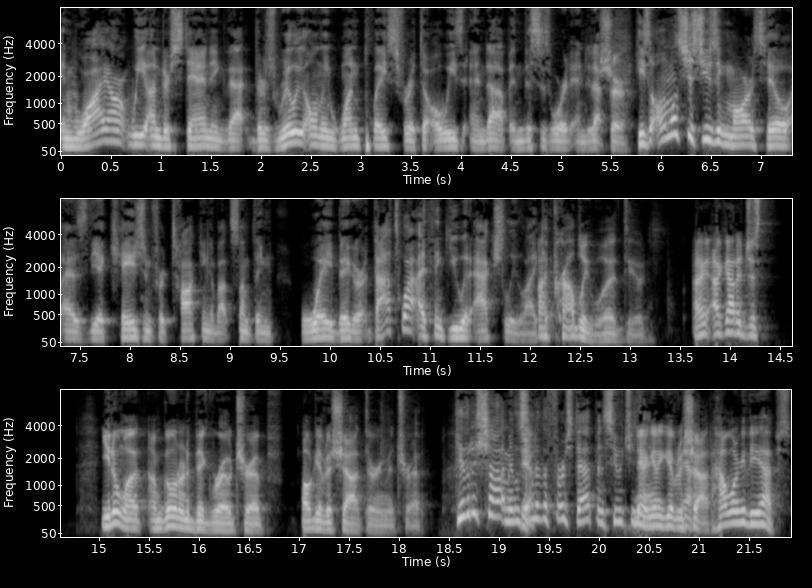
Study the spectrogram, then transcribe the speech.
and why aren't we understanding that there's really only one place for it to always end up and this is where it ended up. Sure. He's almost just using Mars Hill as the occasion for talking about something way bigger. That's why I think you would actually like I it. probably would, dude. I, I got to just, you know what? I'm going on a big road trip. I'll give it a shot during the trip. Give it a shot. I mean, listen Yeah. to the first step and see what you Yeah, I'm going to give it a Yeah. shot. How long are the eps?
